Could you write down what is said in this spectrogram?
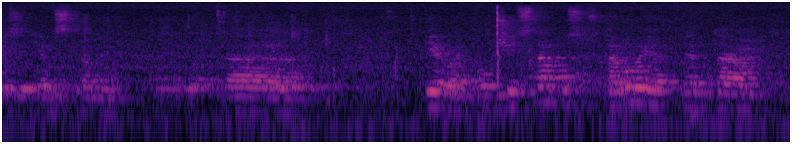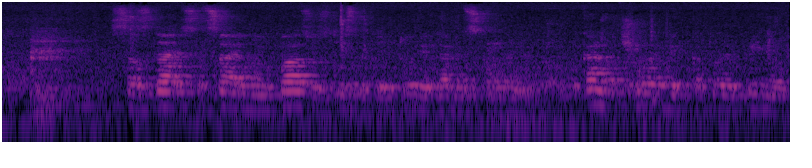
президент страны. Э, Первое, получить статус. Второе, это создать социальную базу здесь, на территории Дарвинского района. Чтобы Каждый человек, который принял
